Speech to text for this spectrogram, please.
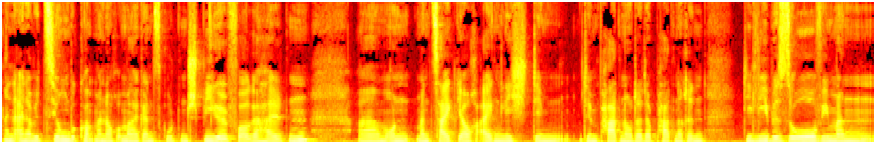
in einer Beziehung bekommt man auch immer ganz guten Spiegel vorgehalten ähm, und man zeigt ja auch eigentlich dem, dem Partner oder der Partnerin die Liebe so, wie man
